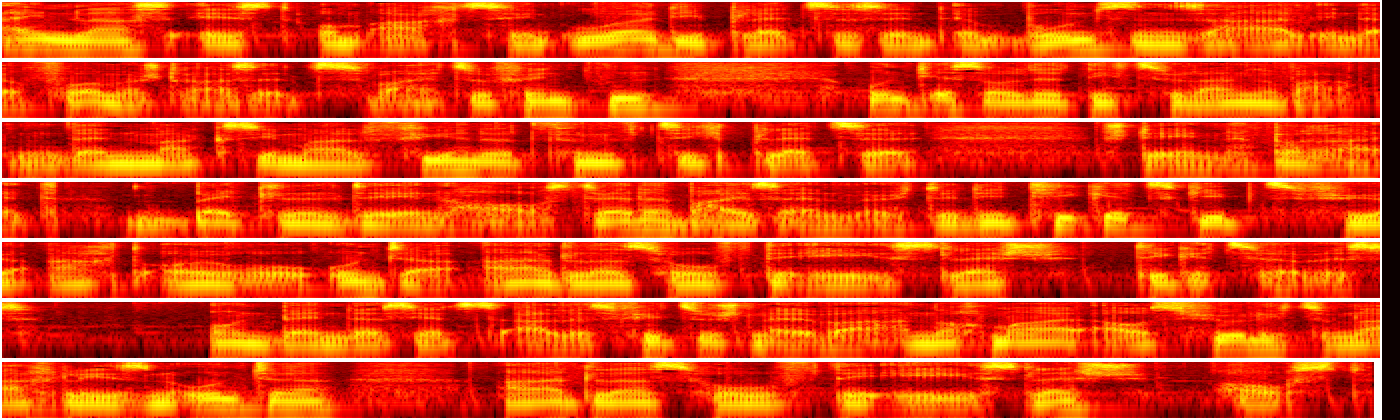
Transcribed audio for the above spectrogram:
Einlass ist um 18 Uhr. Die Plätze sind im Bunsensaal in der Vollmerstraße 2 zu finden. Und ihr solltet nicht zu lange warten, denn maximal 450 Plätze stehen bereit. Battle den Horst. Wer dabei sein möchte, die Tickets gibt's für 8 Euro unter adlershof.de slash Ticketservice. Und wenn das jetzt alles viel zu schnell war, nochmal ausführlich zum Nachlesen unter adlershof.de slash Horst.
